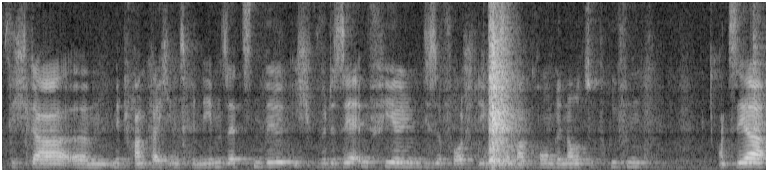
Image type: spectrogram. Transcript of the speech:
sich da ähm, mit Frankreich ins Benehmen setzen will. Ich würde sehr empfehlen, diese Vorschläge von Macron genau zu prüfen und sehr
